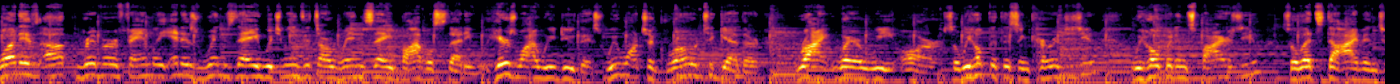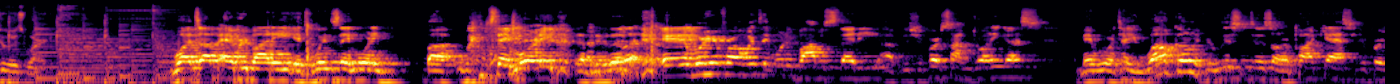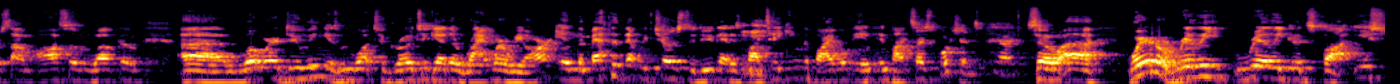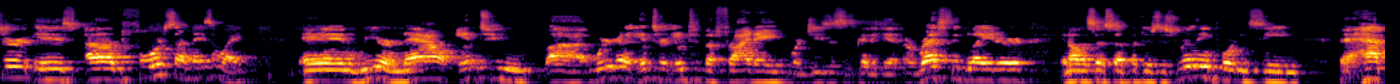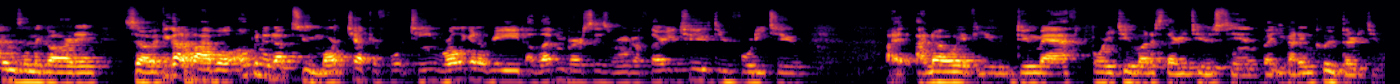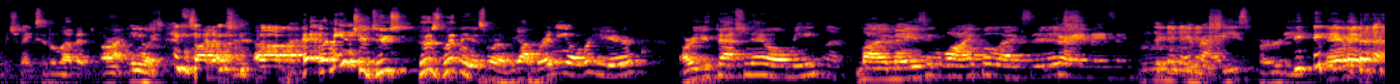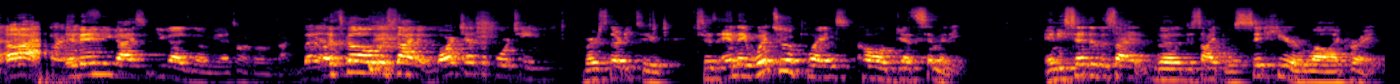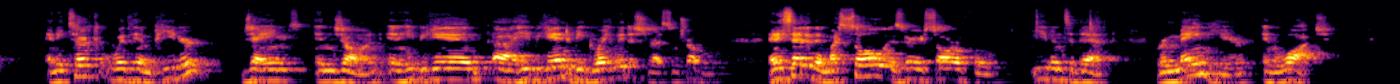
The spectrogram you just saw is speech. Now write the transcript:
What is up, River family? It is Wednesday, which means it's our Wednesday Bible study. Here's why we do this we want to grow together right where we are. So we hope that this encourages you, we hope it inspires you. So let's dive into His Word. What's up, everybody? It's Wednesday morning. Uh, Wednesday morning, and we're here for our Wednesday morning Bible study. Uh, if this is your first time joining us, man, we want to tell you welcome. If you're listening to us on our podcast, it's your first time, awesome, welcome. Uh, what we're doing is we want to grow together right where we are, and the method that we've chose to do that is by taking the Bible in in bite-sized portions. So uh, we're in a really, really good spot. Easter is um, four Sundays away and we are now into uh, we're going to enter into the friday where jesus is going to get arrested later and all this other stuff. But there's this really important scene that happens in the garden so if you got a bible open it up to mark chapter 14 we're only going to read 11 verses we're going to go 32 through 42 I, I know if you do math, 42 minus 32 is 10, but you got to include 32, which makes it 11. All right, anyways, so I know. Uh, hey, let me introduce who's with me this morning. We got Brittany over here, our youth pastor Naomi, Hello. my amazing wife Alexis. Very amazing. Mm, Right. She's pretty. And then, all right, and then you guys, you guys know me. I talk all the time. But Yeah. let's go. Let's dive in. Mark chapter 14, verse 32 it says, "And they went to a place called Gethsemane." And he said to the disciples, Sit here while I pray. And he took with him Peter, James, and John, and he began, uh, he began to be greatly distressed and troubled. And he said to them, My soul is very sorrowful, even to death. Remain here and watch.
